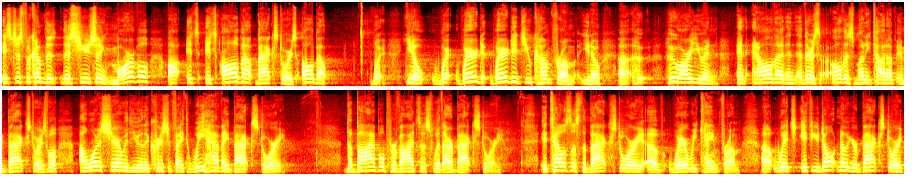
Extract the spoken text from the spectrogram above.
it's just become this, this huge thing. Marvel, uh, it's, it's all about backstories, all about where, you know, where, where, did, where did you come from? You know, uh, who, who are you? And, and, and all that. And, and there's all this money tied up in backstories. Well, I want to share with you in the Christian faith, we have a backstory. The Bible provides us with our backstory. It tells us the backstory of where we came from, uh, which, if you don't know your backstory,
